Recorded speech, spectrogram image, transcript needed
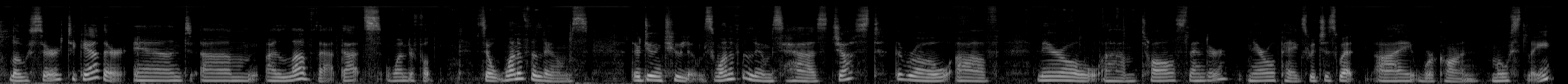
closer together and um, I love that. That's wonderful. So one of the looms, they're doing two looms. One of the looms has just the row of narrow, um, tall, slender, narrow pegs, which is what I work on mostly.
